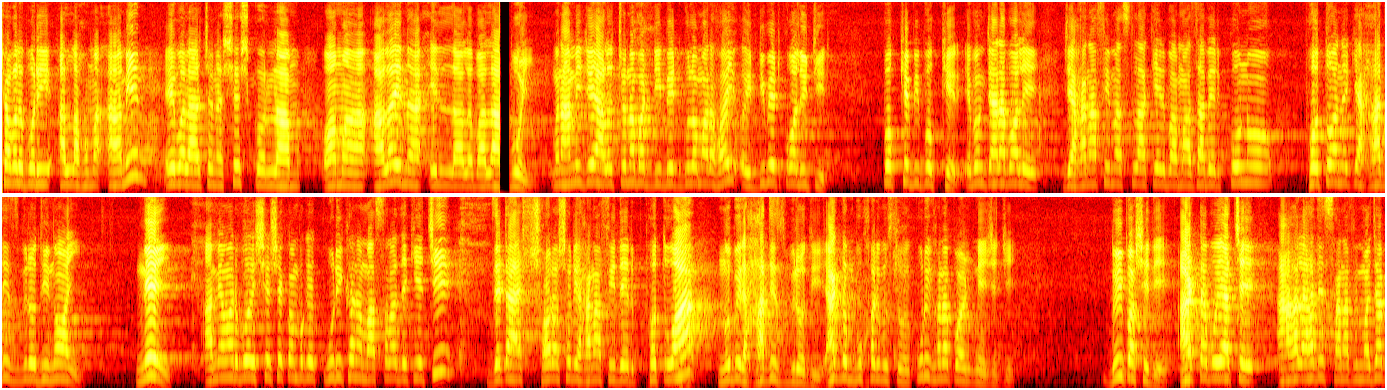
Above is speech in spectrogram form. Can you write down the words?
সকলে পড়ি, আল্লাহুম্মা আমিন। এই বলে আলোচনা শেষ করলাম। ওয়ামা আলাইনা ইল্লাল বই। মানে আমি যে আলোচনা বা ডিবেটগুলো আমার হয়, ওই ডিবেট কোয়ালিটির পক্ষে বিপক্ষের। এবং যারা বলে যে হানাফি মাসলাকের বা মাযহাবের কোনো ফতোয়া নাকি হাদিস বিরোধী নয়, নেই। আমি আমার বই শেষে কমপক্ষে কুড়িখানা মাসালা দেখিয়েছি, যেটা সরাসরি হানাফিদের ফতোয়া, নবীর হাদিস বিরোধী। একদম বুখারি মুসলিম কুড়িখানা পয়েন্ট নিয়ে এসেছি। দুই পাশে দিয়ে। আরেকটা বই আছে, আহলে হাদিস সানাফি মাঝাব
